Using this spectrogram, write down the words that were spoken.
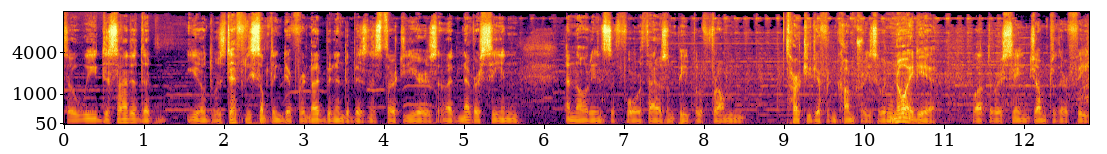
So we decided that you know, there was definitely something different. I'd been in the business 30 years and I'd never seen an audience of 4,000 people from 30 different countries who had mm-hmm. no idea what they were seeing jump to their feet.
